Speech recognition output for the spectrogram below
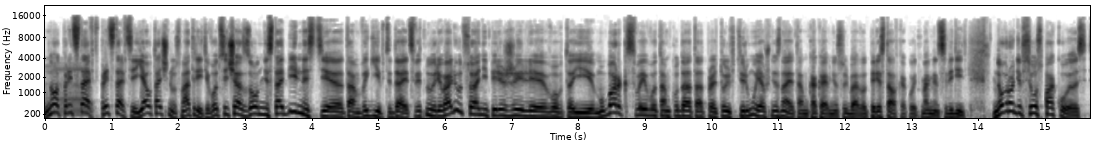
Ну вот представьте, представьте, я уточню, смотрите, вот сейчас зона нестабильности, э, там в Египте, да, и цветную революцию они пережили, вот, и Мубарк своего там куда-то отправили, то ли в тюрьму, я уж не знаю, там какая у него судьба, вот перестал в какой-то момент следить. Но вроде все успокоилось.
